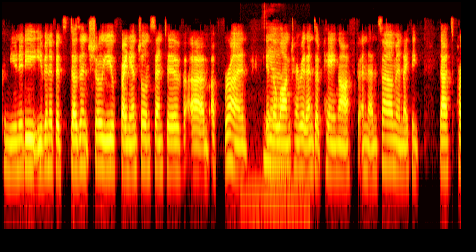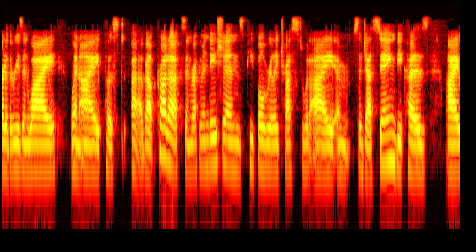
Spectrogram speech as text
community, even if it doesn't show you financial incentive um, upfront, in yeah. the long term it ends up paying off and then some and i think that's part of the reason why when i post uh, about products and recommendations people really trust what i am suggesting because i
